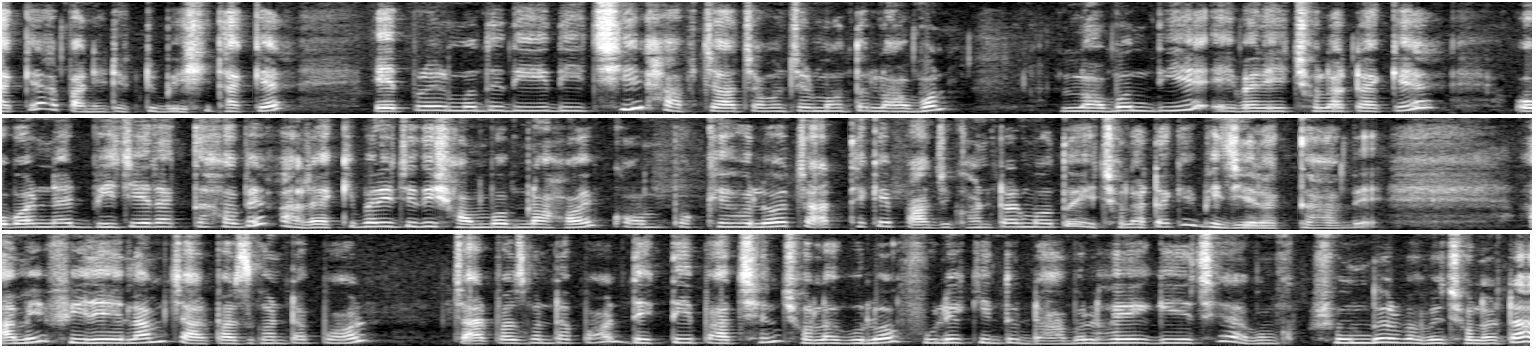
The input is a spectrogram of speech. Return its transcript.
থাকে আর পানিটা একটু বেশি থাকে। এরপর এর মধ্যে দিয়ে দিচ্ছি হাফ চা চামচের মতো লবণ। লবণ দিয়ে এবার এই ছোলাটাকে ওভারনাইট ভিজিয়ে রাখতে হবে। আর একেবারে যদি সম্ভব না হয়, কমপক্ষে হলেও চার থেকে পাঁচ ঘণ্টার মতো এই ছোলাটাকে ভিজিয়ে রাখতে হবে। আমি ফিরে এলাম চার পাঁচ ঘণ্টা পর। চার পাঁচ ঘণ্টা পর দেখতেই পাচ্ছেন ছোলাগুলো ফুলে কিন্তু ডাবল হয়ে গিয়েছে এবং খুব সুন্দরভাবে ছোলাটা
